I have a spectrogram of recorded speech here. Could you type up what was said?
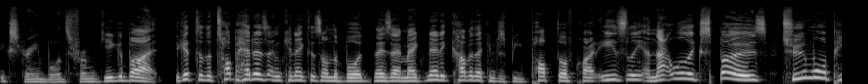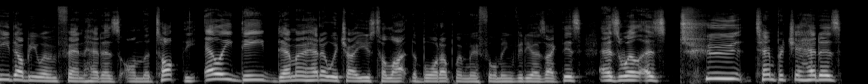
extreme boards from Gigabyte. To get to the top headers and connectors on the board, there's a magnetic cover that can just be popped off quite easily, and that will expose two more PWM fan headers on the top, the LED demo header, which I use to light the board up when we're filming videos like this, as well as two temperature headers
